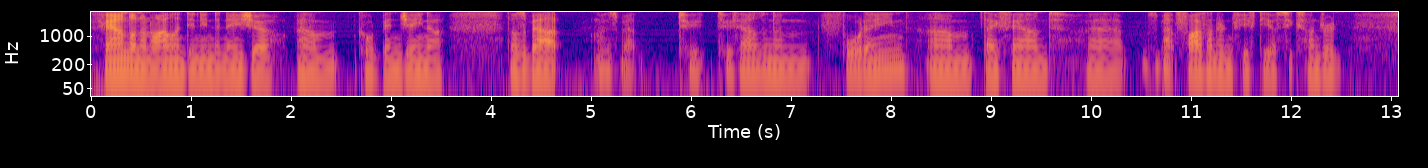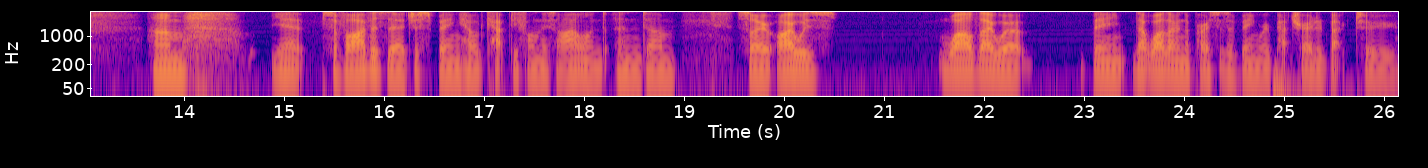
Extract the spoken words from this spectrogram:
found on an island in Indonesia um, called Benjina. That was about it was about two, 2014. Um, they found uh, it was about 550 or 600. Um, yeah, survivors there just being held captive on this island, and um, so I was while they were being that while they were in the process of being repatriated back to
